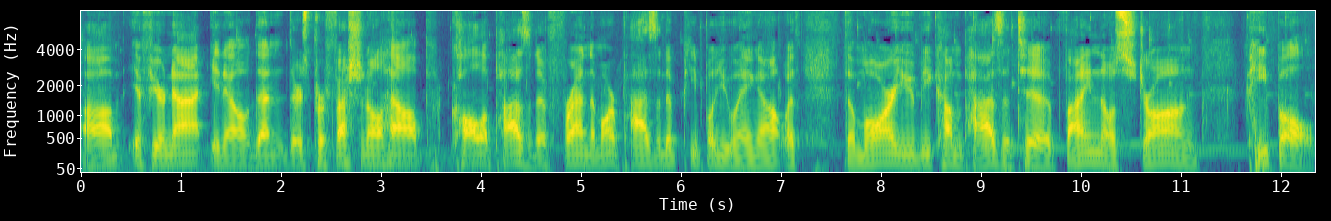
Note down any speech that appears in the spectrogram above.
Um, if you're not, you know, then there's professional help. Call a positive friend. The more positive people you hang out with, the more you become positive. Find those strong people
